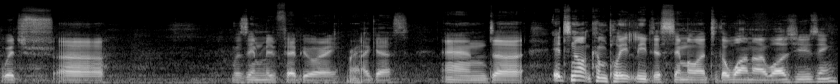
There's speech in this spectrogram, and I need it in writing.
which uh, was in mid February, Right. I guess. And uh, it's not completely dissimilar to the one I was using.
